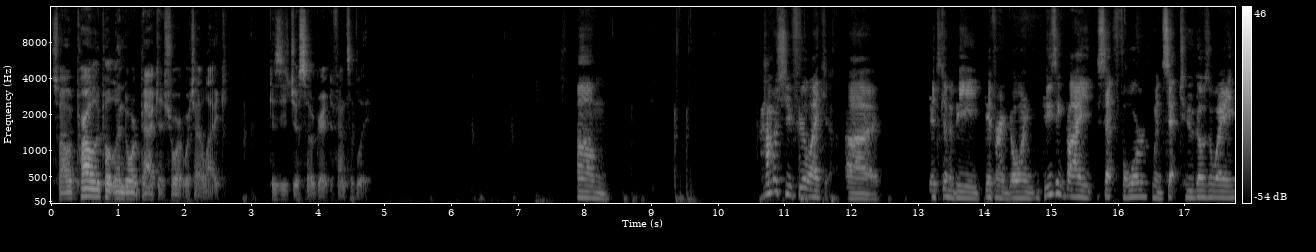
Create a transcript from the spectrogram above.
So I would probably put Lindor back at short, which I like, because he's just so great defensively. Um, how much do you feel like uh it's going to be different going? Do you think by set four, when set two goes away,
